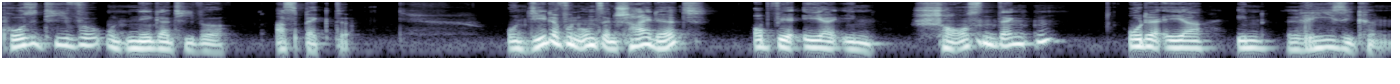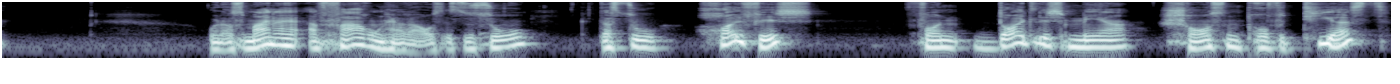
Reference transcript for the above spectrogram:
positive und negative Aspekte. Und jeder von uns entscheidet, ob wir eher in Chancen denken oder eher in Risiken. Und aus meiner Erfahrung heraus ist es so, dass du häufig von deutlich mehr Chancen profitierst,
